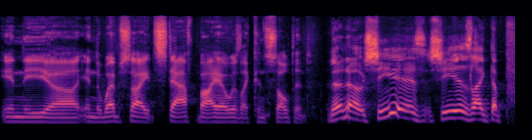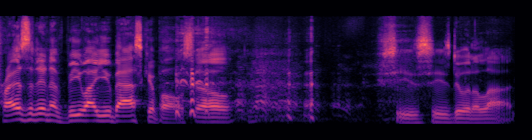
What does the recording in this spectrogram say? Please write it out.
in the uh, in the website staff bio as like consultant? No, no, she is she is like the president of BYU basketball. So she's she's doing a lot.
